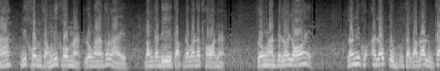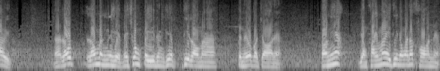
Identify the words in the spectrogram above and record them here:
นะนิคมสองนิคมอะโรงงานเท่าไหร่ บางกะดีกับนวัตนครอะโรงงานเป็นร้อยร้อยๆแล้วนิคมอ่แล้วกลุ่มอุตสาหกรรมลาดหลุมแก้วอีกนะแล้วแล้วมันมีเหตุในช่วงปีหนึ่งที่ที่เรามาเป็นนายกบจเนี่ยตอนเนี้ยอย่างไฟไหม้ที่นวัตนครเนี่ย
